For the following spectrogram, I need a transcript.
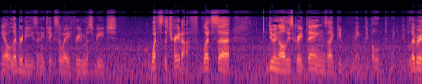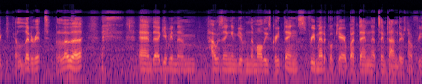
you know, liberties and he takes away freedom of speech. What's the trade off? What's uh, doing all these great things like people people making literate, illiterate, blah, blah, blah, and uh, giving them housing and giving them all these great things, free medical care, but then at the same time there's no free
